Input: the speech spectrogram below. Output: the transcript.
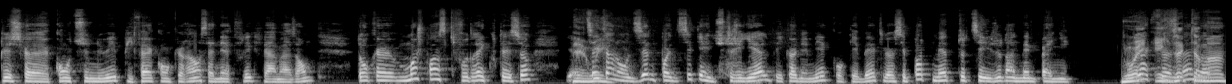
puisse euh, continuer puis faire concurrence à Netflix et à Amazon. Donc, euh, moi, je pense qu'il faudrait écouter ça. Ben tu sais, oui. quand on disait une politique industrielle et économique au Québec, là, c'est pas de mettre tous ses œufs dans le même panier. Oui, exactement. là,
